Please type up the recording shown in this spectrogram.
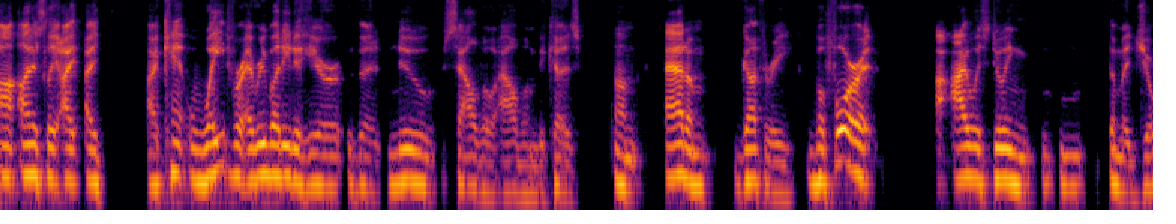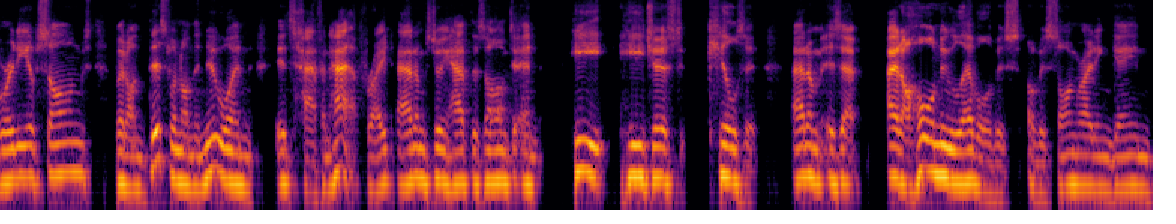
uh, honestly, I, I I can't wait for everybody to hear the new Salvo album because um, Adam Guthrie before it, I, was doing the majority of songs, but on this one, on the new one, it's half and half, right? Adam's doing half the songs, and he he just kills it. Adam is at at a whole new level of his of his songwriting game,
